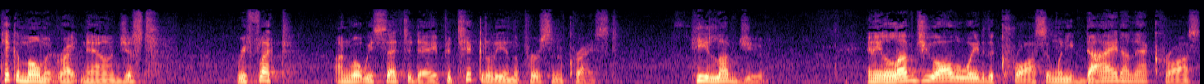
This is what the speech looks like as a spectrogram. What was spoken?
Take a moment right now and just reflect on what we said today, particularly in the person of Christ. He loved you. And he loved you all the way to the cross. And when he died on that cross,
